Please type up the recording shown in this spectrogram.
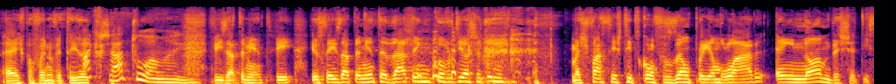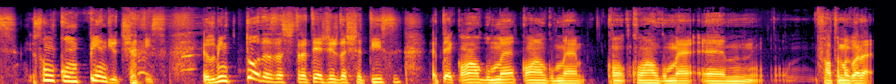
A Expo foi em 98. Ai, que chato, homem. Vi exatamente, vi. Eu sei exatamente a data em que me converti ao chatanismo. Mas faço este tipo de confusão preambular em nome da chatice. Eu sou um compêndio de chatice. Eu domino todas as estratégias da chatice, até com alguma, com alguma, com, com alguma, hum, falta-me agora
